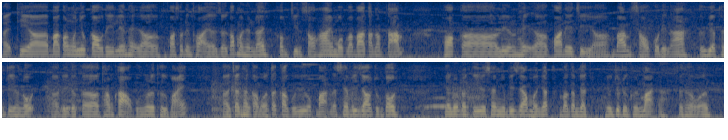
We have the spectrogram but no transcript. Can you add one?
Đấy thì uh, bà con có nhu cầu thì liên hệ uh, qua số điện thoại ở dưới góc màn hình đây 0962 133 858 hoặc uh, liên hệ uh, qua địa chỉ uh, 36 Cổ Điển A, Tứ Hiệp, Thân Trì, Hà Nội uh, để được uh, tham khảo cũng như là thử máy. Uh, chân thành cảm ơn tất cả quý vị các bạn đã xem video của chúng tôi. Nhớ nút đăng ký để xem những video mới nhất và cập nhật những chương trình khuyến mại. À, chân thành cảm ơn.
